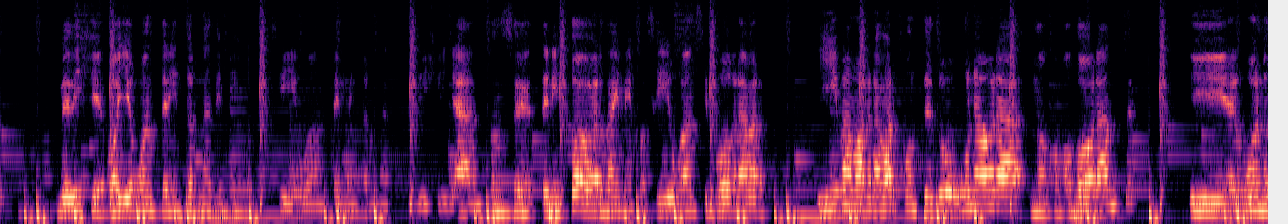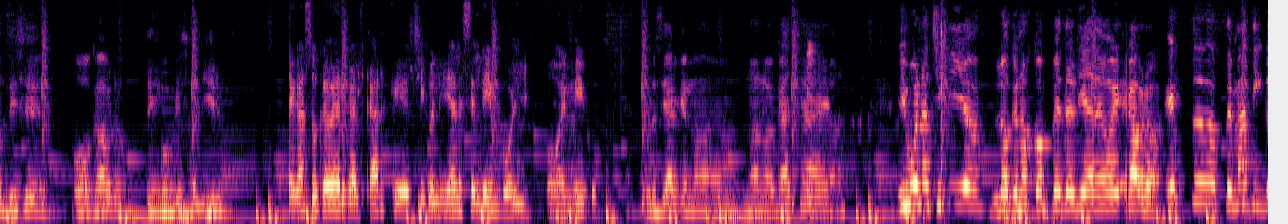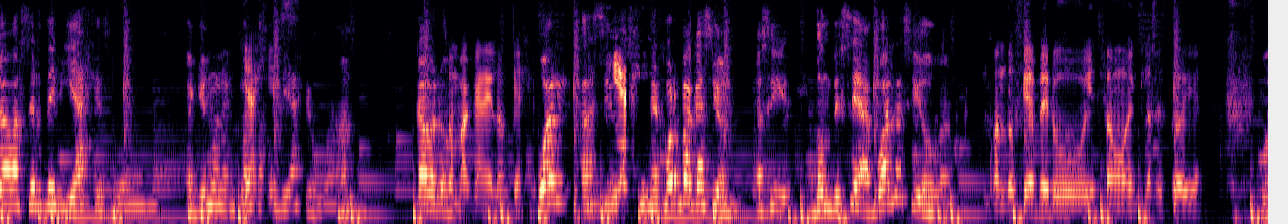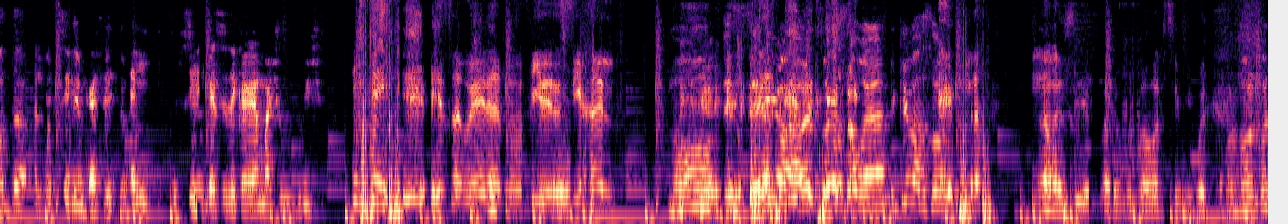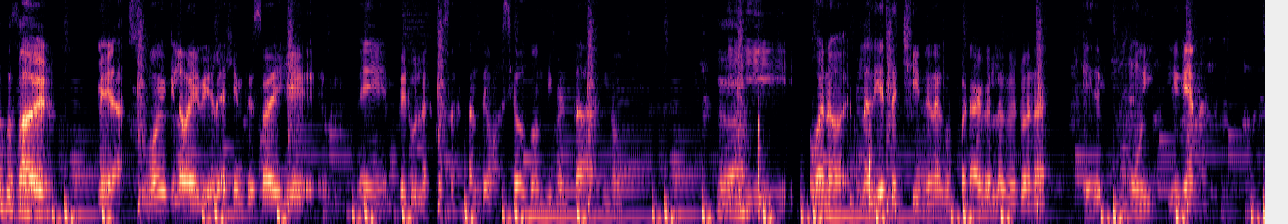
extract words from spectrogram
le dije, oye, Juan, ¿tenés internet? Y me dijo, sí, Juan, tengo internet. Y le dije, ya, entonces, ¿tenés todo, verdad? Y me dijo, sí, Juan, sí puedo grabar. Y íbamos a grabar, ponte tú, una hora, no, como dos horas antes. Y el Juan nos dice, oh, cabrón, tengo que salir. Acaso cabe recalcar que el chico lineal es el Game Boy o el Nico. Por si alguien no, no lo cacha. eh. Y bueno, chiquillos, lo que nos compete el día de hoy, cabrón, esta temática va a ser de viajes, weón. ¿A quién no le encanta Viajes. los viajes, weón? Cabrón. Son bacanes los viajes. ¿Cuál ha sido Viaje. su mejor vacación? Así, donde sea, ¿cuál ha sido, weón? Cuando fui a Perú y estamos en clases todavía. ¿Cuánto, El tiempo casi, el, el cine casi se caga en Machu Picchu. Esa weá era confidencial. No, ¿en serio? A ver, cuenta esa weá. ¿Qué pasó? No, Ah, sí, hermano, por favor, sí, mi cuenta. Por favor, cuenta esa A ver, Mira, supongo que la mayoría de la gente sabe que eh, en Perú las cosas están demasiado condimentadas, ¿no? ¿Ya? Y bueno, la dieta chilena comparada con la peruana es muy liviana.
